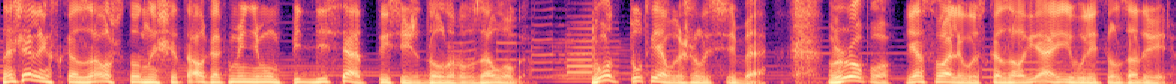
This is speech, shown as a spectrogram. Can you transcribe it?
Начальник сказал, что насчитал как минимум 50 тысяч долларов залога. Вот тут я вышел из себя. «В жопу! Я сваливаю», — сказал я и вылетел за дверь.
